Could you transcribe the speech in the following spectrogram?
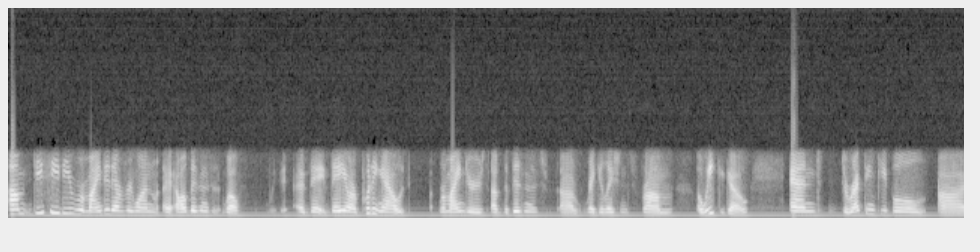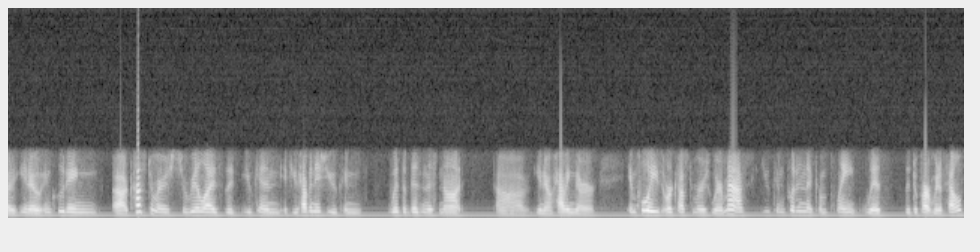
Um, DCED reminded everyone, uh, all businesses, well, uh, they they are putting out reminders of the business uh, regulations from a week ago, and directing people, uh, you know, including uh, customers, to realize that you can, if you have an issue, you can, with a business not, uh, you know, having their employees or customers wear masks, you can put in a complaint with the Department of Health.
